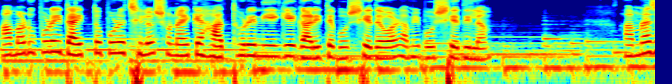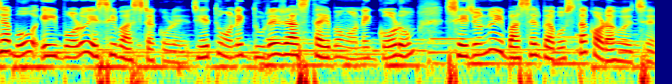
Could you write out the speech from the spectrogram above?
আমার উপরেই দায়িত্ব পড়েছিল সোনাইকে হাত ধরে নিয়ে গিয়ে গাড়িতে বসিয়ে দেওয়ার, আমি বসিয়ে দিলাম। আমরা যাব এই বড় এসি বাসটা করে। যেহেতু অনেক দূরের রাস্তা এবং অনেক গরম সেই জন্য এই বাসের ব্যবস্থা করা হয়েছে।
